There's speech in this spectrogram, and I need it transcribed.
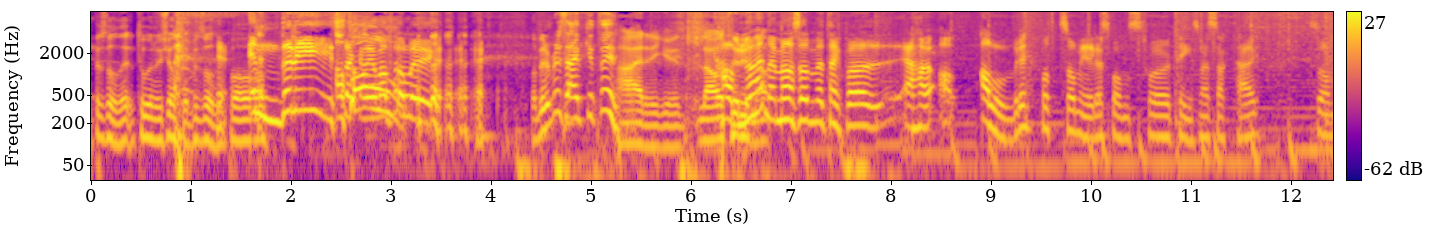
episoder 228 episoder på Endelig! Nå blir det bli seint, gutter! herregud, la oss runde av. men altså, tenk på Jeg har jo aldri fått så mye respons for ting som er sagt her, som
